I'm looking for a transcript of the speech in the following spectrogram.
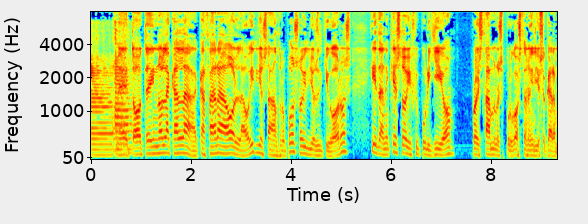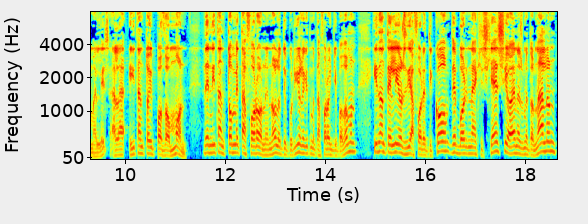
Ε, τότε είναι όλα καλά, καθαρά όλα. Ο ίδιος άνθρωπος, ο ίδιος δικηγόρος, ήταν και στο Υφυπουργείο, προϊστάμενος υπουργός ήταν ο ίδιος ο Καραμαλής, αλλά ήταν το υποδομών. Δεν ήταν το μεταφορών. Ενώ όλο το Υπουργείο λέγεται μεταφορών και υποδόμων. Ήταν τελείως διαφορετικό. Δεν μπορεί να έχει σχέση ο ένας με τον άλλον.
